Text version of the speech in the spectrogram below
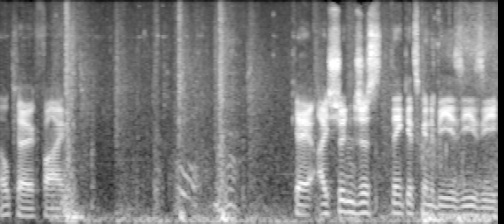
Okay, fine. Okay, I shouldn't just think it's gonna be as easy.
